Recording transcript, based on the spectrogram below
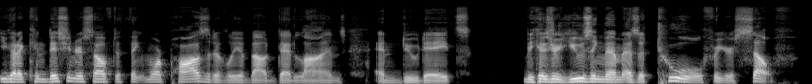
You got to condition yourself to think more positively about deadlines and due dates because you're using them as a tool for yourself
